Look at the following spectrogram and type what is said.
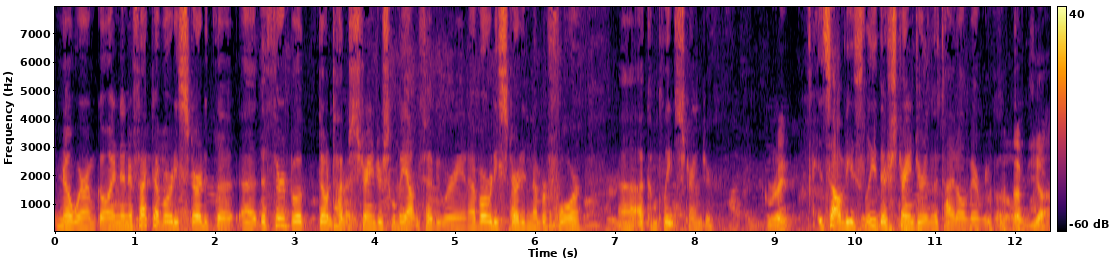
know where I'm going. And in fact, I've already started the uh, the third book, "Don't Talk to Strangers," will be out in February, and I've already started number four, uh, "A Complete Stranger." Great. It's obviously there's stranger in the title of every book. Uh, yeah.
